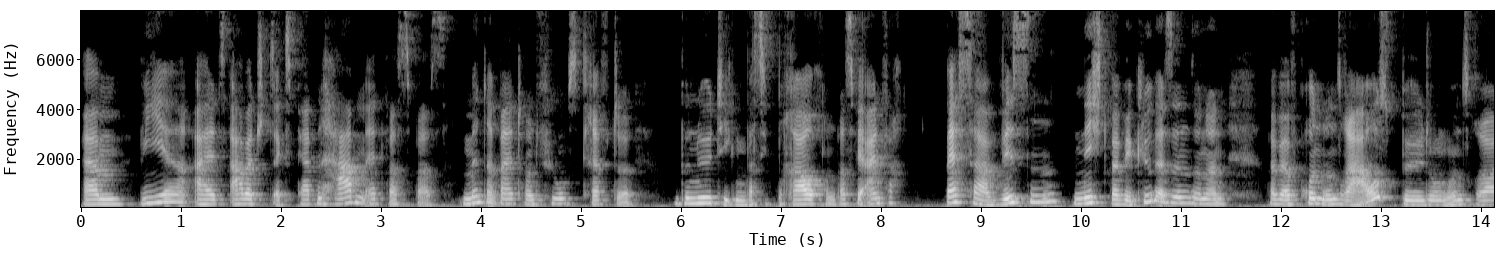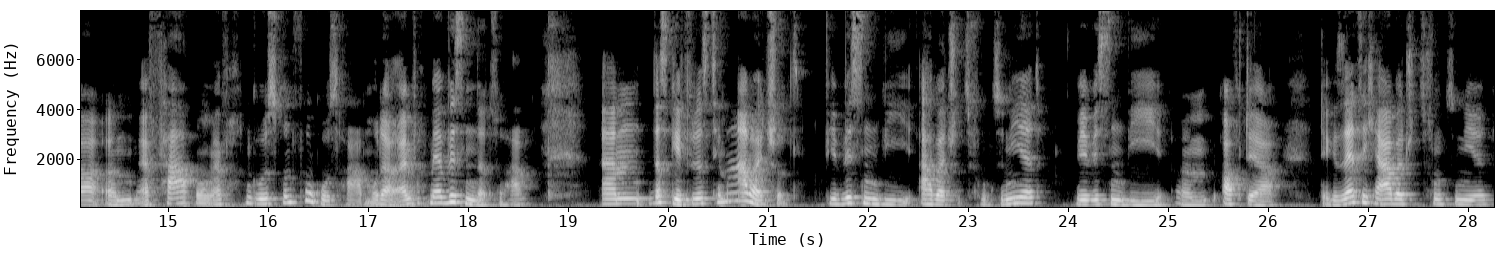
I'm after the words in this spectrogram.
Ähm, wir als Arbeitsschutzexperten haben etwas, was Mitarbeiter und Führungskräfte benötigen, was sie brauchen, was wir einfach besser wissen, nicht weil wir klüger sind, sondern weil wir aufgrund unserer Ausbildung, unserer ähm, Erfahrung einfach einen größeren Fokus haben oder einfach mehr Wissen dazu haben. Ähm, das gilt für das Thema Arbeitsschutz. Wir wissen, wie Arbeitsschutz funktioniert. Wir wissen, wie ähm, auch der, der gesetzliche Arbeitsschutz funktioniert.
